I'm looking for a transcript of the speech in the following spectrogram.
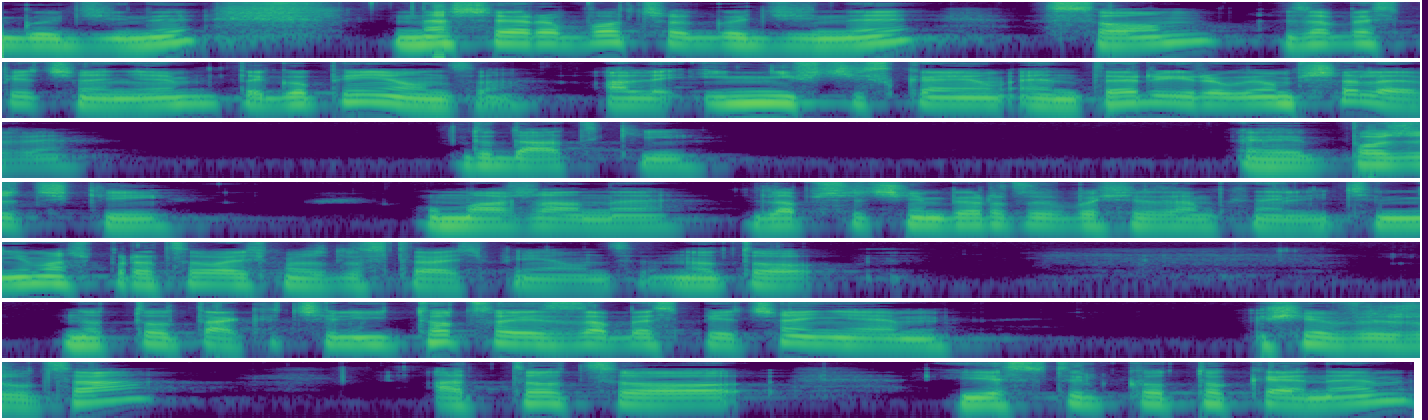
godziny, nasze robocze godziny są zabezpieczeniem tego pieniądza, ale inni wciskają enter i robią przelewy dodatki, e, pożyczki umarzane dla przedsiębiorców, bo się zamknęli. Czyli nie masz pracować, masz dostawać pieniądze. No to, no to tak, czyli to, co jest zabezpieczeniem, się wyrzuca, a to, co jest tylko tokenem,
